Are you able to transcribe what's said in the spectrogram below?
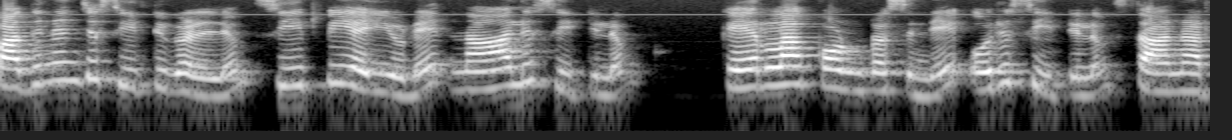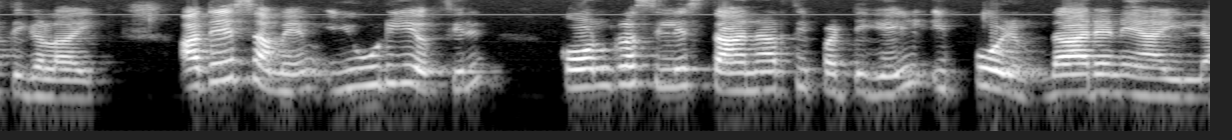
പതിനഞ്ച് സീറ്റുകളിലും സി പി ഐയുടെ നാല് സീറ്റിലും കേരള കോൺഗ്രസിന്റെ ഒരു സീറ്റിലും സ്ഥാനാർത്ഥികളായി. അതേസമയം യു ഡി എഫിൽ കോൺഗ്രസിലെ സ്ഥാനാർത്ഥി പട്ടികയിൽ ഇപ്പോഴും ധാരണയായില്ല.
